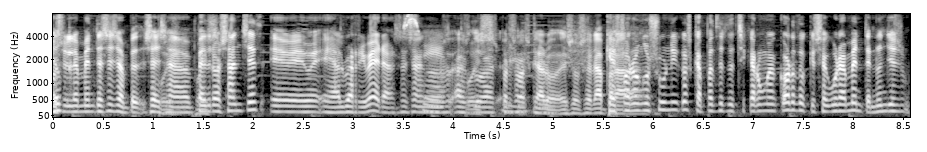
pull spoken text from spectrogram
Posiblemente sexa, sexa pues, Pedro pues, Sánchez e, e Albert Rivera, sexan sí. as pues, dúas persoas claro, que, eso será para... que foron os únicos capaces de checar un acordo que seguramente non lles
